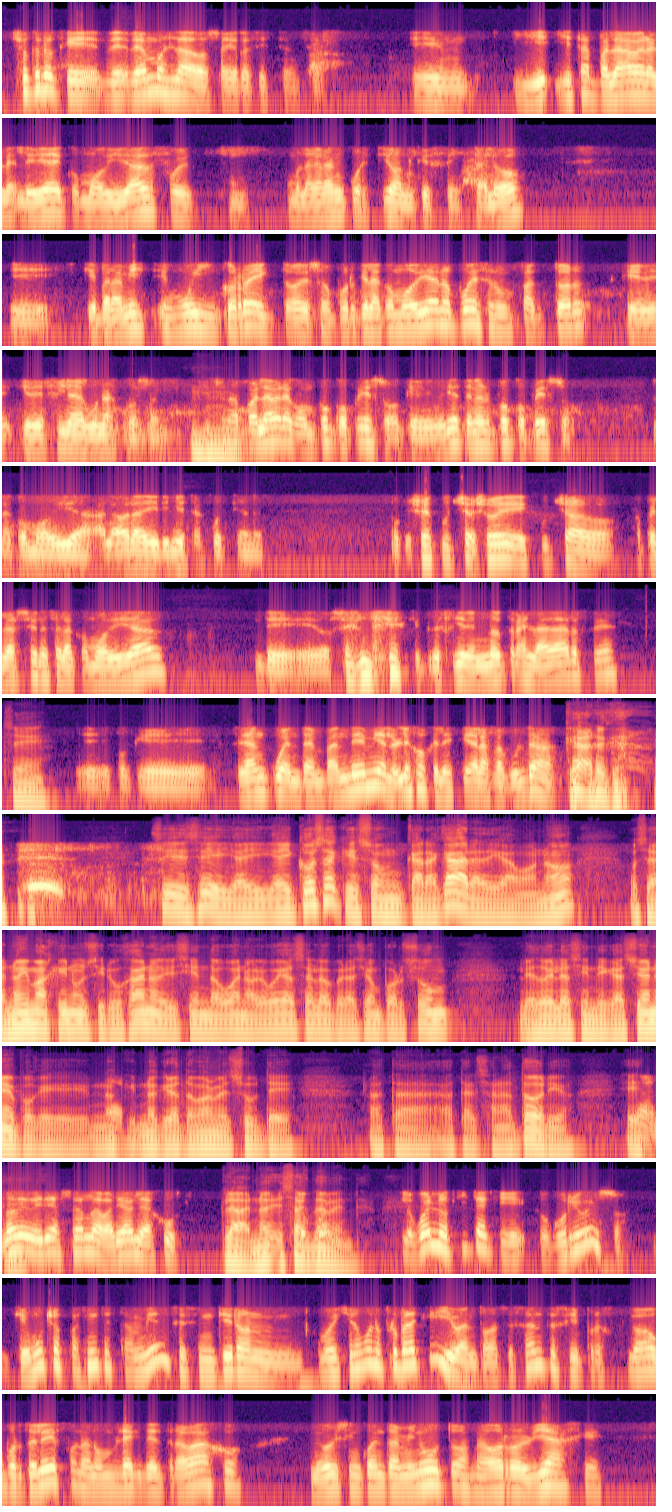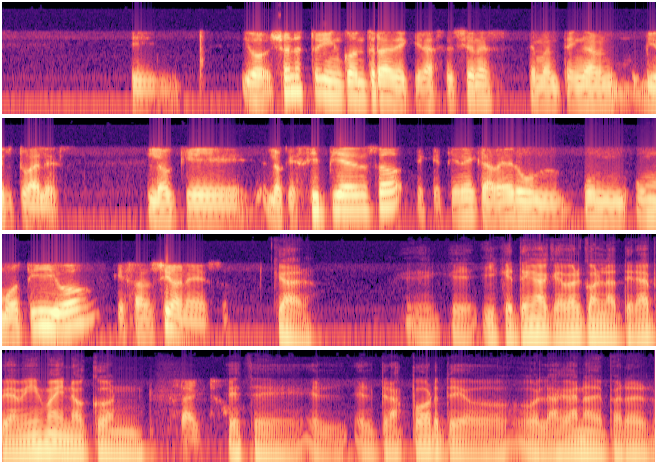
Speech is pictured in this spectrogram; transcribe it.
Yo creo que de, ambos lados hay resistencia. Eh, y, esta palabra, la, idea de comodidad fue como la gran cuestión que se instaló, eh, que para mí es muy incorrecto eso, porque la comodidad no puede ser un factor que, que define algunas cosas. Es una palabra con poco peso, que debería tener poco peso, la comodidad, a la hora de dirimir estas cuestiones. Porque yo he escuchado, yo he escuchado apelaciones a la comodidad de docentes que prefieren no trasladarse sí. Eh, porque se dan cuenta en pandemia lo lejos que les queda la facultad. Claro, claro. Sí, sí, y hay, hay cosas que son cara a cara, digamos, ¿no? O sea, no imagino un cirujano diciendo, bueno, le voy a hacer la operación por Zoom, les doy las indicaciones porque no, quiero tomarme el subte hasta, hasta el sanatorio. No, este debería ser la variable de ajuste. Claro, no, exactamente. Lo cual, no quita que ocurrió eso, que muchos pacientes también se sintieron, como dijeron, bueno, pero ¿para qué iba entonces? Antes si lo hago por teléfono, en un break del trabajo, me voy 50 minutos, me ahorro el viaje. Y yo no estoy en contra de que las sesiones se mantengan virtuales. Lo que, lo que sí pienso es que tiene que haber un, un, motivo que sancione eso. Claro. Eh, y que tenga que ver con la terapia misma y no con este el, transporte o, o las ganas de perder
